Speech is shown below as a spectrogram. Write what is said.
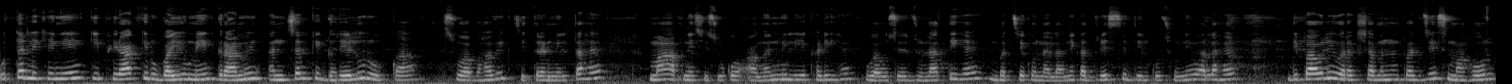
उत्तर लिखेंगे कि फिराक की रुबाइयों में ग्रामीण अंचल के घरेलू रूप का स्वाभाविक चित्रण मिलता है। माँ अपने शिशु को आँगन में लिए खड़ी है। वह उसे झुलाती है। बच्चे को नहलाने का दृश्य दिल को छूने वाला है। दीपावली व रक्षाबंधन पर जिस माहौल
